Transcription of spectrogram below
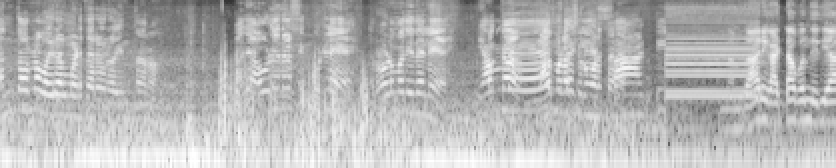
ಅಂತವ್ರನ್ನ ವೈರಲ್ ಮಾಡ್ತಾರೆ ಅವರು ಇಂಥವ್ರು. ಅದೇ ಅವಳೇನ ಸಿಕ್ಬಿಡ್ಲಿ ರೋಡ್ ಮಧ್ಯದಲ್ಲಿ. ಮಾಡಕ್ ಶುರು ಮಾಡ್ತಾರೆ. ನಮ್ ದಾರಿಗೆ ಅಡ್ಡ ಬಂದಿದ್ಯಾ?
